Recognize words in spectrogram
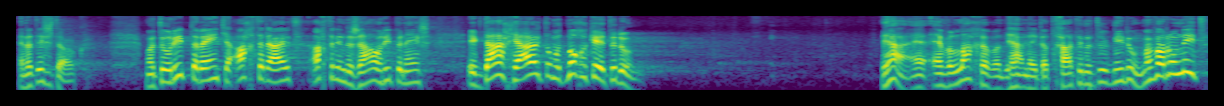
En dat is het ook. Maar toen riep er eentje achteruit, achter in de zaal, riep ineens: Ik daag je uit om het nog een keer te doen. Ja, en, we lachen, want ja, nee, dat gaat hij natuurlijk niet doen. Maar waarom niet?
